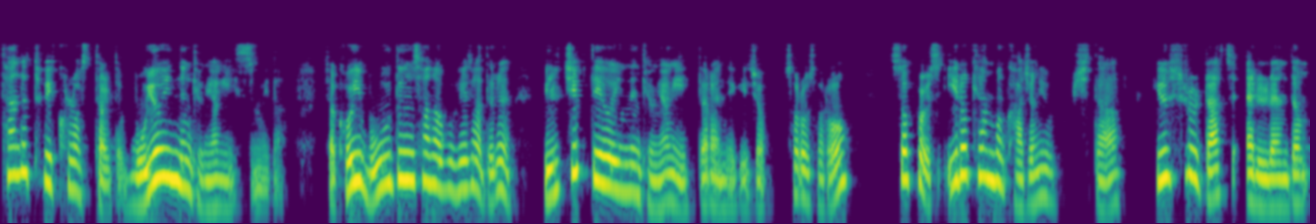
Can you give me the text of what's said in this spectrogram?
tend to be clustered, 모여있는 경향이 있습니다. 자, 거의 모든 산업 회사들은 밀집되어 있는 경향이 있다는 얘기죠. 서로 서로. Suppose 이렇게 한번 가정해 봅시다. You threw dots at random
